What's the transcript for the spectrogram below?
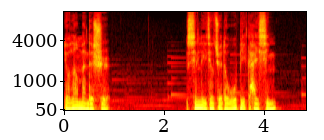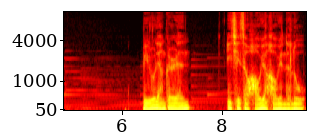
又浪漫的事，心里就觉得无比开心。比如两个人一起走好远好远的路，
